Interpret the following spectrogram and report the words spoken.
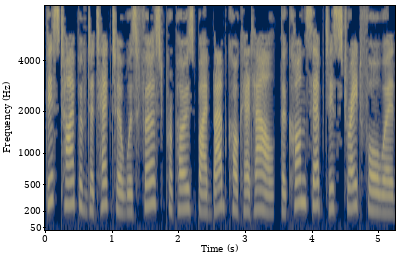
This type of detector was first proposed by Babcock et al. The concept is straightforward.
